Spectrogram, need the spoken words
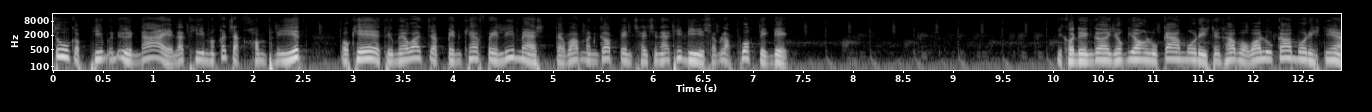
สู้กับทีมอื่นๆ ได้ และทีมมันก็จะ complete โอเค ถึงแม้ว่าจะเป็นแค่ friendly match แต่ว่ามันก็เป็นชัยชนะที่ดีสำหรับพวกเด็กๆ อีกคนหนึ่งก็ยกย่องลูก้าโมดริชนะครับบอกว่าลูก้าโมดริชเนี่ย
